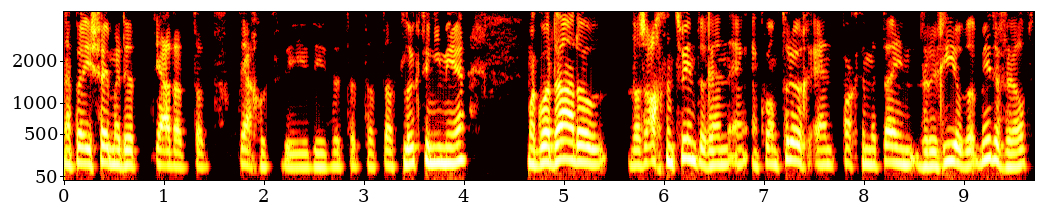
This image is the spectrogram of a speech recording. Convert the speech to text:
naar PSV, maar dat, ja, dat, dat, ja goed, die, die, dat, dat, dat, dat lukte niet meer. Maar Guardado was 28 en, en, kwam terug en pakte meteen de regie op dat middenveld.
